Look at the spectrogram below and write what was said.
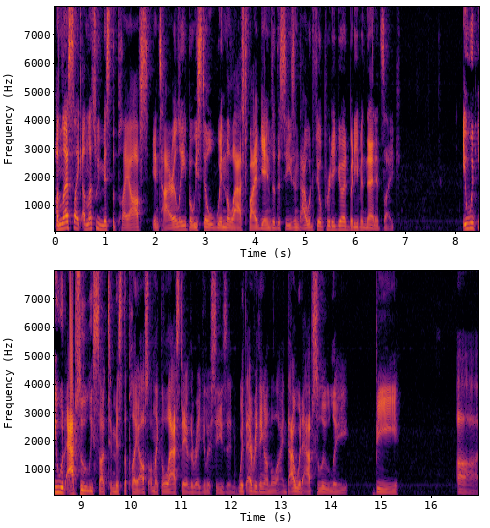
unless like unless we miss the playoffs entirely, but we still win the last five games of the season, that would feel pretty good. But even then, it's like it would it would absolutely suck to miss the playoffs on like the last day of the regular season with everything on the line. That would absolutely be uh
